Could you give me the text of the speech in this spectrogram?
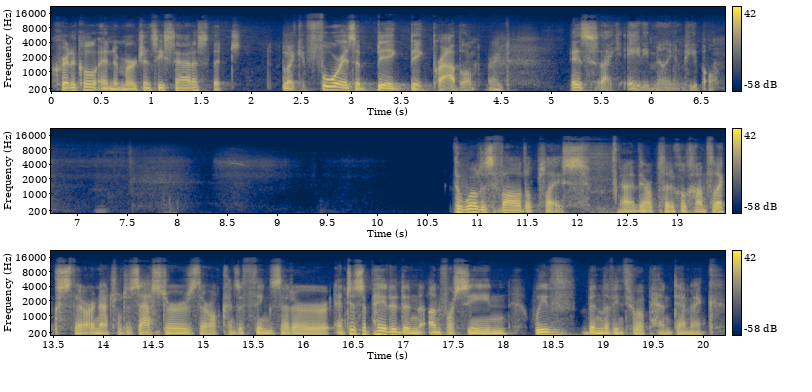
critical and emergency status, that like four is a big big problem. Right. It's like eighty million people. The world is a volatile place. Uh, there are political conflicts, there are natural disasters, there are all kinds of things that are anticipated and unforeseen. We've been living through a pandemic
